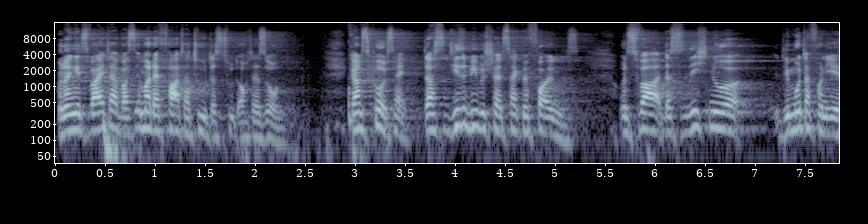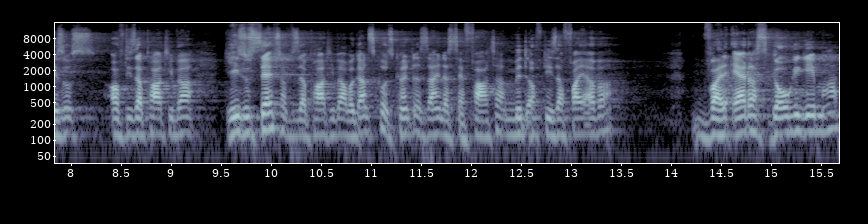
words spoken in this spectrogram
Und dann geht es weiter, was immer der Vater tut, das tut auch der Sohn. Ganz kurz, hey, das, diese Bibelstelle zeigt mir Folgendes. Und zwar, dass nicht nur die Mutter von Jesus auf dieser Party war, Jesus selbst auf dieser Party war, aber ganz kurz, könnte es sein, dass der Vater mit auf dieser Feier war? Weil er das Go gegeben hat?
